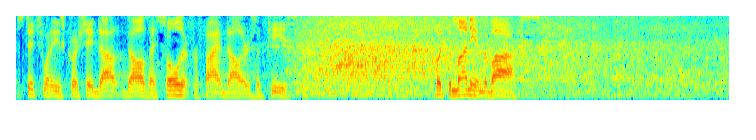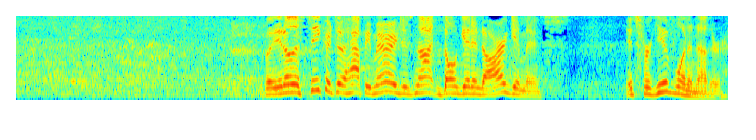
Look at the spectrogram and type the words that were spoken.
stitched one of these crochet dolls, I sold it for $5 a piece to put the money in the box. But you know, the secret to a happy marriage is not don't get into arguments. It's forgive one another.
